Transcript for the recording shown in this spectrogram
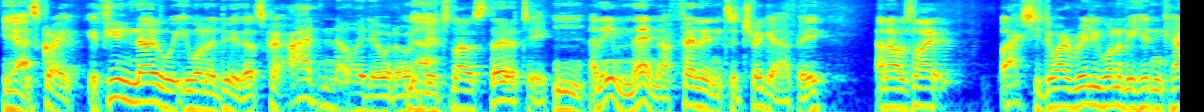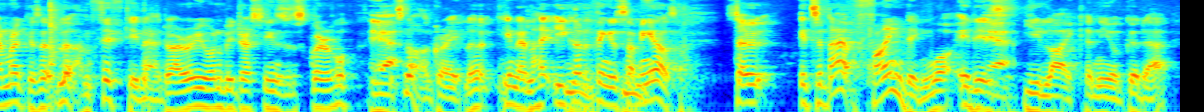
Yeah. It's great. If you know what you want to do, that's great. I had no idea what I wanted to do until I was 30. Mm. And even then, I fell into Trigger Happy. And I was like, well, actually, do I really want to be hidden camera? Because look, I'm 50 now. Do I really want to be dressing as a squirrel? Yeah. Mm. It's not a great look. You know, like you got to think of something else. So it's about finding what it is Yeah. you like and you're good at.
